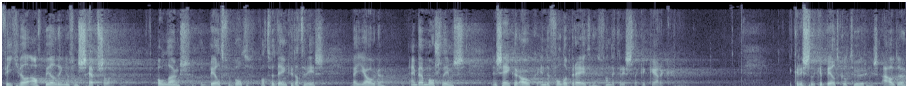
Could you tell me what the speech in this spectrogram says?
vind je wel afbeeldingen van schepselen. Ondanks het beeldverbod wat we denken dat er is bij Joden en bij moslims en zeker ook in de volle breedte van de christelijke kerk. Christelijke beeldcultuur is ouder,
